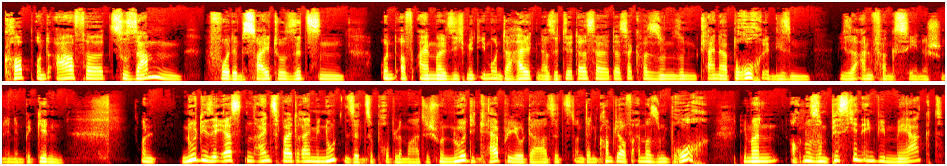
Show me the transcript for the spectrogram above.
Cobb und Arthur zusammen vor dem Saito sitzen und auf einmal sich mit ihm unterhalten. Also das ist ja, das ist ja quasi so ein, so ein kleiner Bruch in diesem, dieser Anfangsszene schon in dem Beginn. Und nur diese ersten ein, zwei, drei Minuten sind so problematisch, wo nur DiCaprio da sitzt und dann kommt ja auf einmal so ein Bruch, den man auch nur so ein bisschen irgendwie merkt.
